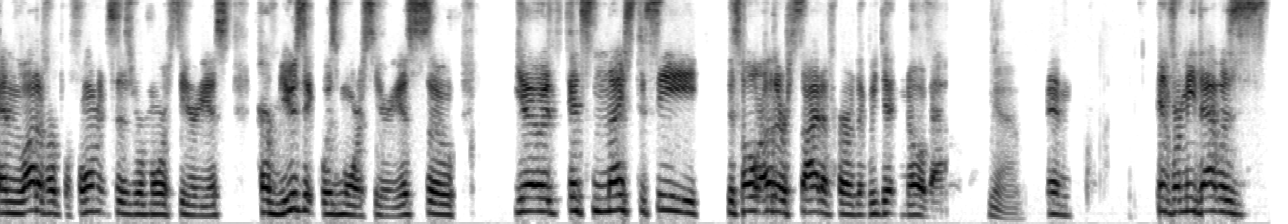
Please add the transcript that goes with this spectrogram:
and a lot of her performances were more serious. Her music was more serious. So, you know, it's it's nice to see this whole other side of her that we didn't know about. yeah. And and for me, that was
